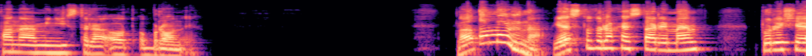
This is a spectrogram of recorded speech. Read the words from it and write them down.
pana ministra od obrony. No to można. Jest to trochę stary mem, który się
